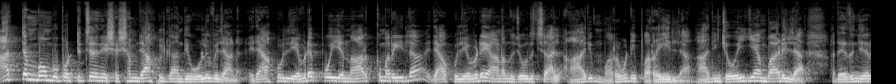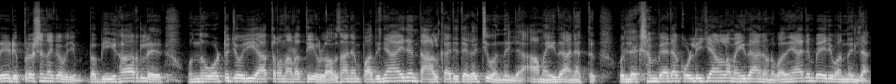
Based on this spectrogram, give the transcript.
ആറ്റം ബോംബ് പൊട്ടിച്ചതിന് ശേഷം രാഹുൽ ഗാന്ധി ഒളിവിലാണ്. രാഹുൽ എവിടെ പോയി എന്ന് ആർക്കും അറിയില്ല. രാഹുൽ എവിടെയാണെന്ന് ചോദിച്ചാൽ ആരും മറുപടി പറയില്ല. ആരും ചോദിക്കാൻ പാടില്ല. അദ്ദേഹത്തിന് ചെറിയ ഡിപ്രഷനൊക്കെ വരും. ഇപ്പോൾ ബീഹാറിൽ ഒന്ന് വോട്ട് ജോലി യാത്ര നടത്തിയുള്ളൂ. അവസാനം പതിനായിരം ആൾക്കാർ തികച്ചു വന്നില്ല ആ മൈതാനത്ത്. ഒരു ലക്ഷം പേരെ കൊള്ളിക്കാനുള്ള മൈതാനമാണ്. പതിനായിരം പേര് വന്നില്ല.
